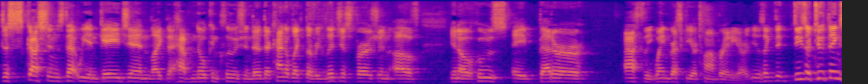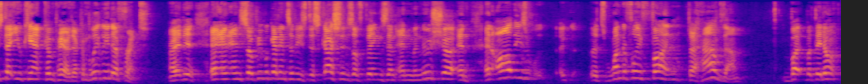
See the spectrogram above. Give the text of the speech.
discussions that we engage in, like that have no conclusion. They're, they're kind of like the religious version of, you know, who's a better athlete, Wayne Gretzky or Tom Brady. Or it's like these are two things that you can't compare. They're completely different. Right? And, and so people get into these discussions of things and, and minutia and, and all these, it's wonderfully fun to have them, but, but they don't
